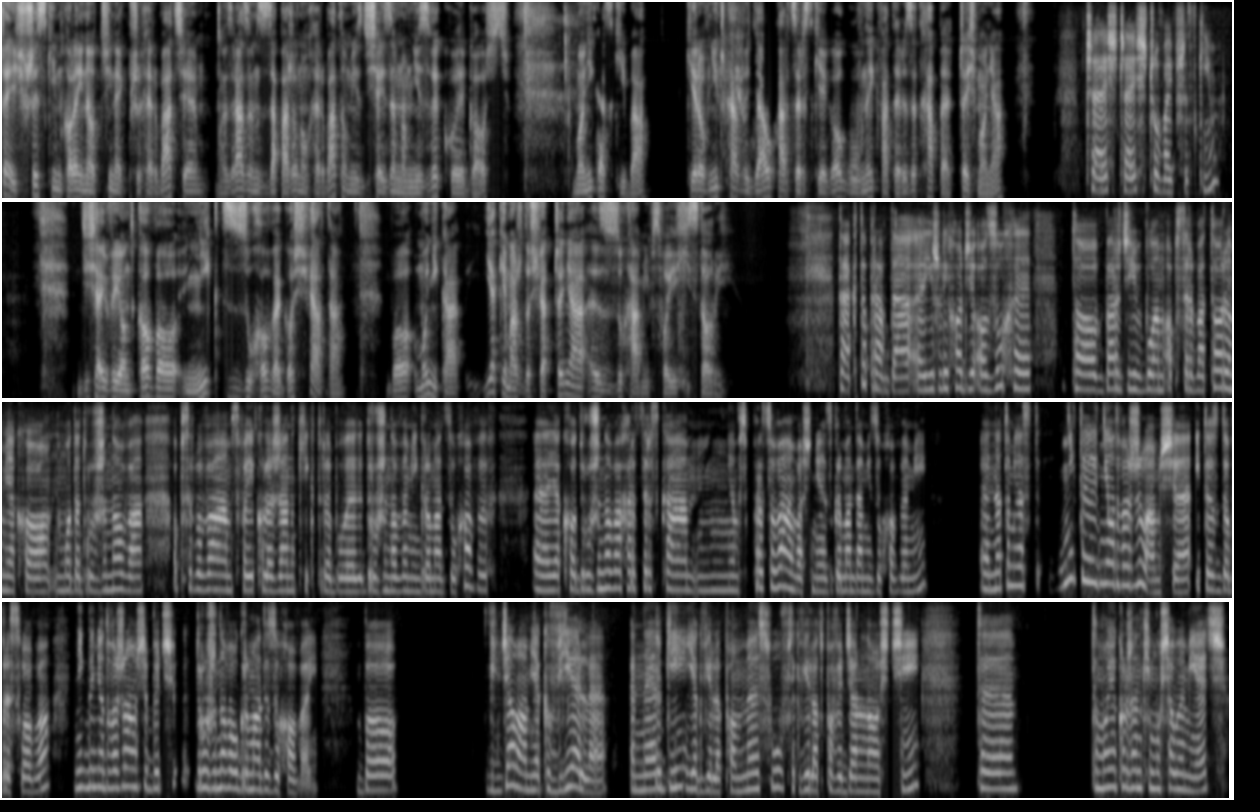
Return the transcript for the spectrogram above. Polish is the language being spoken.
Cześć wszystkim, kolejny odcinek przy herbacie. Razem z zaparzoną herbatą jest dzisiaj ze mną niezwykły gość, Monika Skiba, kierowniczka Wydziału Harcerskiego Głównej Kwatery ZHP. Cześć Monia. Cześć, cześć, czuwaj wszystkim. Dzisiaj wyjątkowo nikt z zuchowego świata, bo Monika, jakie masz doświadczenia z zuchami w swojej historii? Tak, to prawda. Jeżeli chodzi o zuchy, to bardziej byłam obserwatorem jako młoda drużynowa. Obserwowałam swoje koleżanki, które były drużynowymi gromad zuchowych. E, jako drużynowa harcerska mm, współpracowałam właśnie z gromadami zuchowymi. E, natomiast nigdy nie odważyłam się, i to jest dobre słowo, nigdy nie odważyłam się być drużynową gromady zuchowej, bo widziałam, jak wiele energii, jak wiele pomysłów, jak wiele odpowiedzialności te, te moje koleżanki musiały mieć,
